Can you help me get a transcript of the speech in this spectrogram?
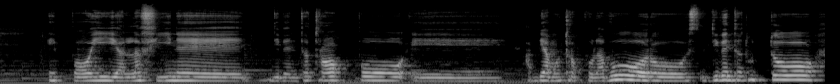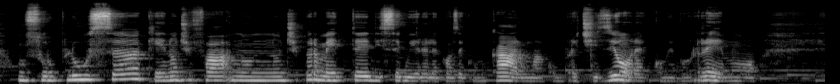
e poi alla fine diventa troppo e abbiamo troppo lavoro, diventa tutto un surplus che non ci, fa, non, non ci permette di seguire le cose con calma, con precisione, come vorremmo.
